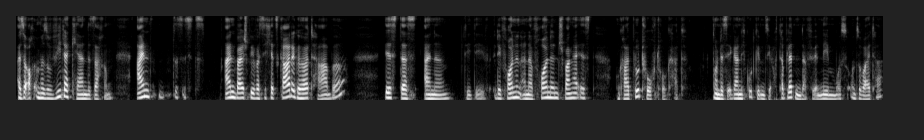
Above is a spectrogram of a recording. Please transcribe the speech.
also auch immer so wiederkehrende Sachen. Ein, das ist jetzt ein Beispiel, was ich jetzt gerade gehört habe, ist, dass eine, die, die, die Freundin einer Freundin schwanger ist und gerade Bluthochdruck hat und es ihr gar nicht gut geht und sie auch Tabletten dafür nehmen muss und so weiter.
